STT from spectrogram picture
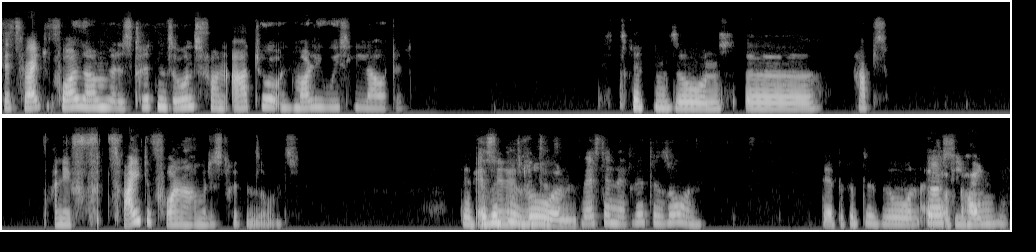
Der zweite Vorname des dritten Sohns von Arthur und Molly Weasley lautet. Des dritten Sohns, äh, Hab's. Ah nee, zweite Vorname des dritten Sohns. der Wer dritte der dritte? Sohn. Wer ist denn der dritte Sohn? Der dritte Sohn Percy. auf keinen.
